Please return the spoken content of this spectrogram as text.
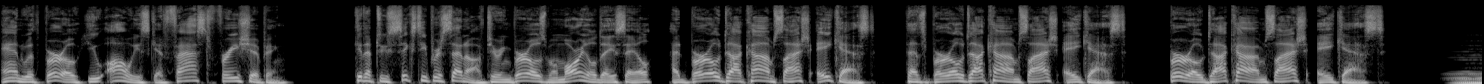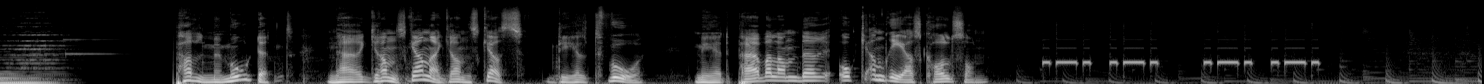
And with Burrow, you always get fast, free shipping. Get up to 60% off during Burrow's Memorial Day sale at burrow.com slash ACAST. That's burrow.com slash ACAST. burrow.com slash ACAST. Palmemordet, när granskarna granskas, del 2 med Per Wallander och Andreas Karlsson.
